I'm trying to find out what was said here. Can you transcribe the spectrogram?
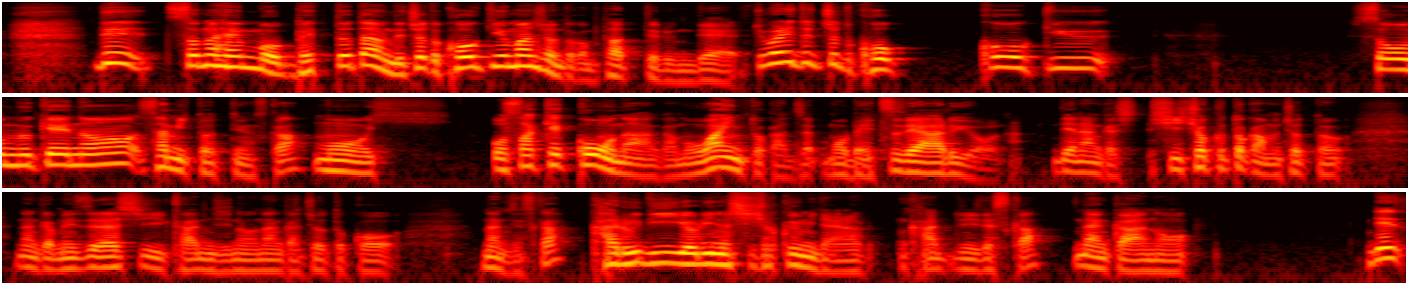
でその辺もベッドタウンでちょっと高級マンションとかも建ってるんで割とちょっと高級層向けのサミットっていうんですか？もうお酒コーナーがもうワインとかもう別であるような。でなんか試食とかもちょっとなんか珍しい感じのなんかちょっとこう何ていうんですか？カルディ寄りの試食みたいな感じですか？なんかあので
